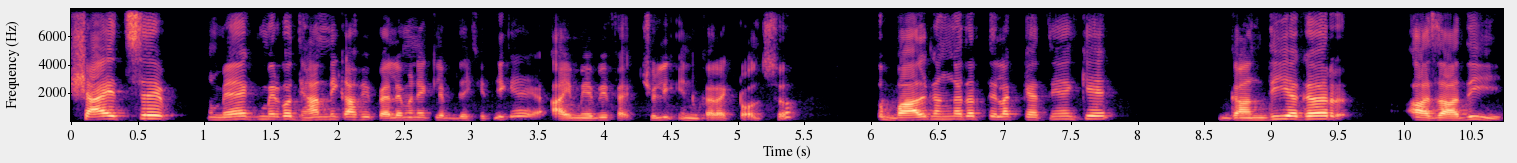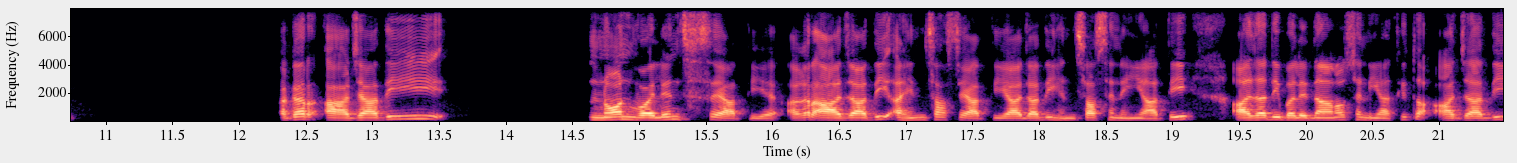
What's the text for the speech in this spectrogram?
शायद से मैं, मेरे को ध्यान नहीं, काफ़ी पहले मैंने क्लिप देखी थी कि I may be factually incorrect also तो बाल गंगाधर तिलक कहते हैं कि गांधी अगर आज़ादी अगर आज़ादी नॉन वायलेंस से आती है, अगर आज़ादी अहिंसा से आती है, आज़ादी हिंसा से नहीं आती, आज़ादी बलिदानों से नहीं आती तो आज़ादी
